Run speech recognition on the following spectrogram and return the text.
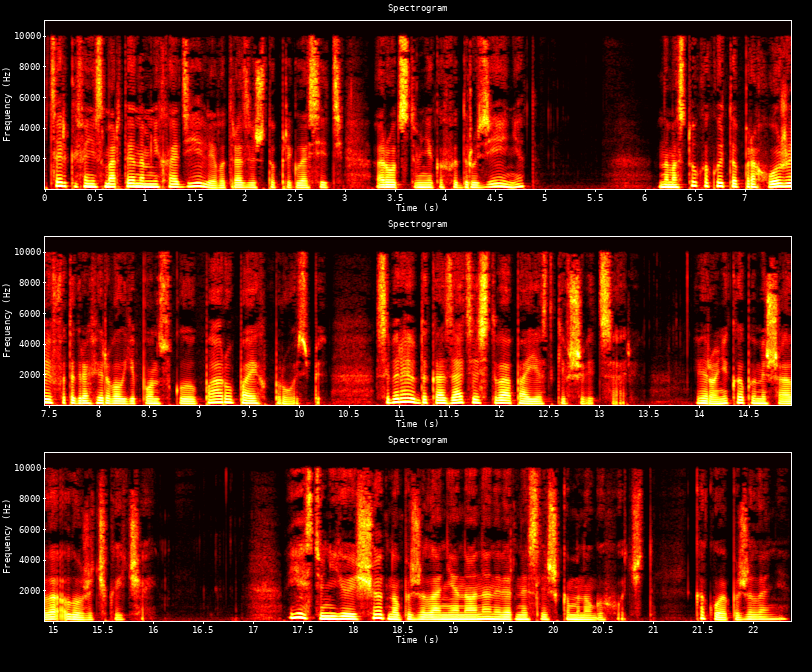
В церковь они с Мартеном не ходили, вот разве что пригласить родственников и друзей, нет? На мосту какой-то прохожий фотографировал японскую пару по их просьбе. Собирают доказательства о поездке в Швейцарию. Вероника помешала ложечкой чай. Есть у нее еще одно пожелание, но она, наверное, слишком много хочет. Какое пожелание?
